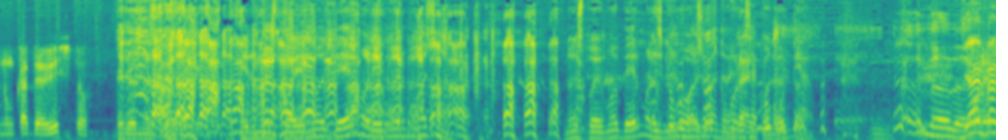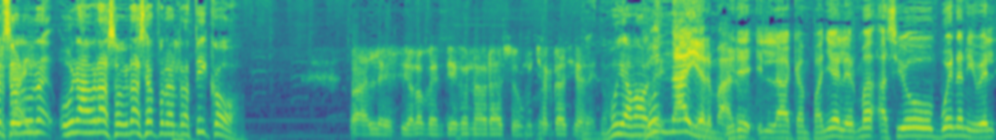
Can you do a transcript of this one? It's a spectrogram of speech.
Nunca te he visto. Pero nos, podemos, pero nos podemos ver, Moreno hermoso. Nos podemos ver, Moreno como- hermoso, cuando vengas a. Colombia. Jefferson, una- un abrazo, gracias por el ratico. Vale, Dios los bendiga, un abrazo, muchas gracias. Muy amable. Mire, y la campaña del Lerma ha sido buena a nivel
